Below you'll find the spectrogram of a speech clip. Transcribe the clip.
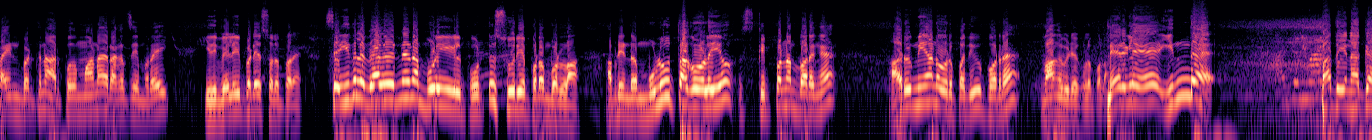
பயன்படுத்தின அற்புதமான ரகசிய முறை இது வெளிப்படையே சொல்ல போகிறேன் சரி இதில் வேலை என்னென்ன மூலிகைகள் போட்டு சூரிய புறம் போடலாம் அப்படின்ற முழு தகவலையும் ஸ்கிப் பண்ண பாருங்கள் அருமையான ஒரு பதிவு போடுறேன். வாங்க வீடியோக்குள்ளே போகலாம் நேர்களே இந்த பார்த்தீங்கன்னாக்க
